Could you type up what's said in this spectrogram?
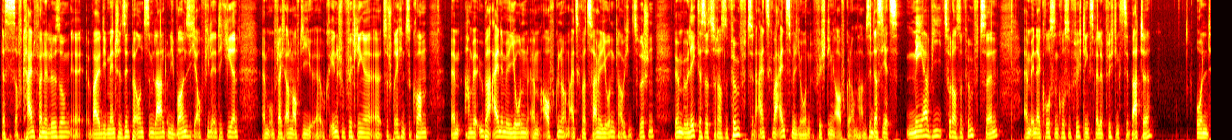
Das ist auf keinen Fall eine Lösung, äh, weil die Menschen sind bei uns im Land und die wollen sich auch viele integrieren. Ähm, um vielleicht auch mal auf die äh, ukrainischen Flüchtlinge äh, zu sprechen zu kommen ähm, haben wir über eine Million ähm, aufgenommen, 1,2 Millionen, glaube ich, inzwischen. Wenn man überlegt, dass wir 2015 1,1 Millionen Flüchtlinge aufgenommen haben, sind das jetzt mehr wie 2015 ähm, in der großen, großen Flüchtlingswelle, Flüchtlingsdebatte. Und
